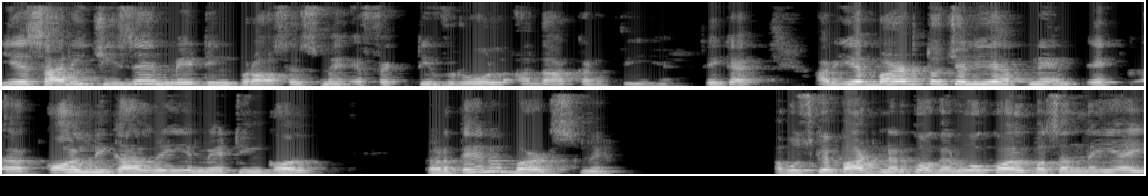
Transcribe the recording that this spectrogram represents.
ये सारी चीज़ें मेटिंग प्रोसेस में इफ़ेक्टिव रोल अदा करती हैं, ठीक है? अब ये बर्ड तो चलिए अपने एक कॉल निकाल रही है मेटिंग कॉल करते हैं ना बर्ड्स में। अब उसके पार्टनर को अगर वो कॉल पसंद नहीं आई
